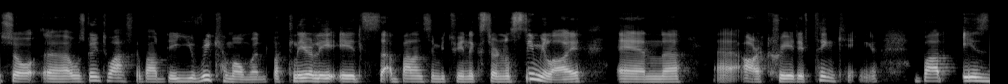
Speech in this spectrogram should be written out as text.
So uh, I was going to ask about the eureka moment, but clearly it's a balancing between external stimuli and uh, uh, our creative thinking. But is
